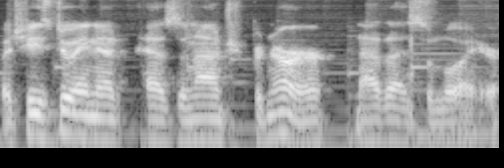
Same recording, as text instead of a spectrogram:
But she's doing it as an entrepreneur, not as a lawyer.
